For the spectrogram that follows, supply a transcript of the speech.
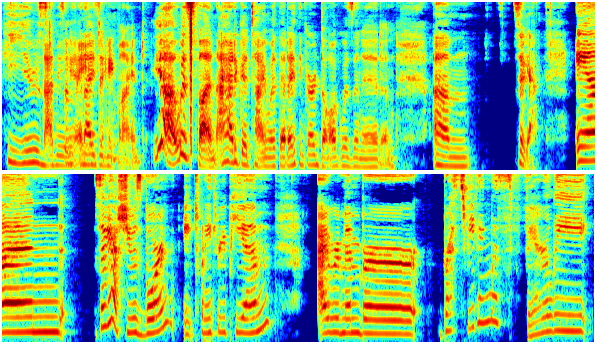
he used That's me and I didn't mind. Yeah, it was fun. I had a good time with it. I think our dog was in it and um so yeah. And so yeah, she was born 8:23 p.m. I remember breastfeeding was fairly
